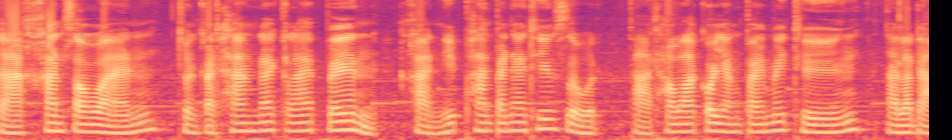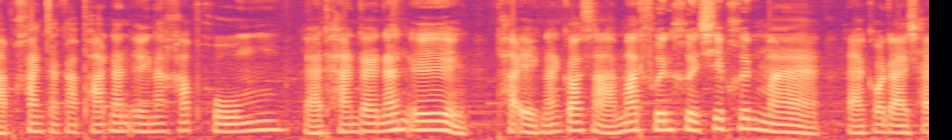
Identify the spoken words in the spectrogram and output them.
จากขั้นสวรรค์ จนกระทั่งได้กลายเป็นขันนิพพานไปในที่สุดแต่ทว่าก็ยังไปไม่ถึงในระดับขั้นจักรพรรดินั่นเองนะครับผมและทันใดนั่นเองพระเอกนั้นก็สามารถฟื้นคืนชีพขึ้นมา และก็ได้ใช้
